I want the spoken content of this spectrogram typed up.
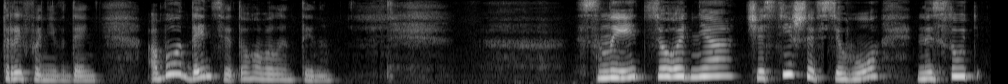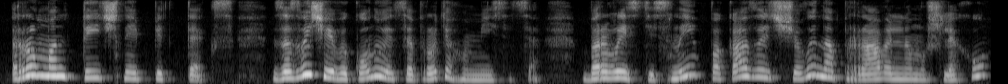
Трифонів день або День Святого Валентина. Сни цього дня частіше всього несуть романтичний підтекст. Зазвичай виконуються протягом місяця. Барвисті сни показують, що ви на правильному шляху,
